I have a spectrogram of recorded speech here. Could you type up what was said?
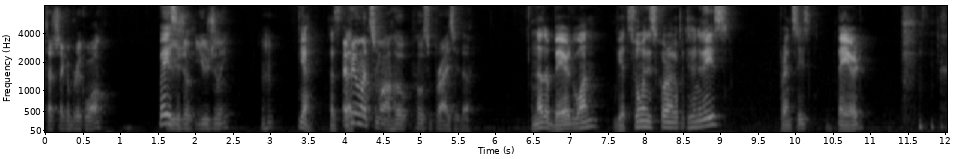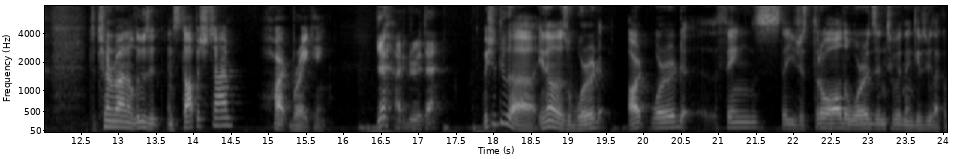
touch like a brick wall. Basically, Usually, usually. Mm-hmm. yeah. That's that. every once in a while he'll he'll surprise you though. another Baird one. We had so many scoring opportunities. Parentheses Baird to turn around and lose it in stoppage time. Heartbreaking. Yeah, I'd agree with that. We should do a you know those word art word things that you just throw all the words into it and then gives you like a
